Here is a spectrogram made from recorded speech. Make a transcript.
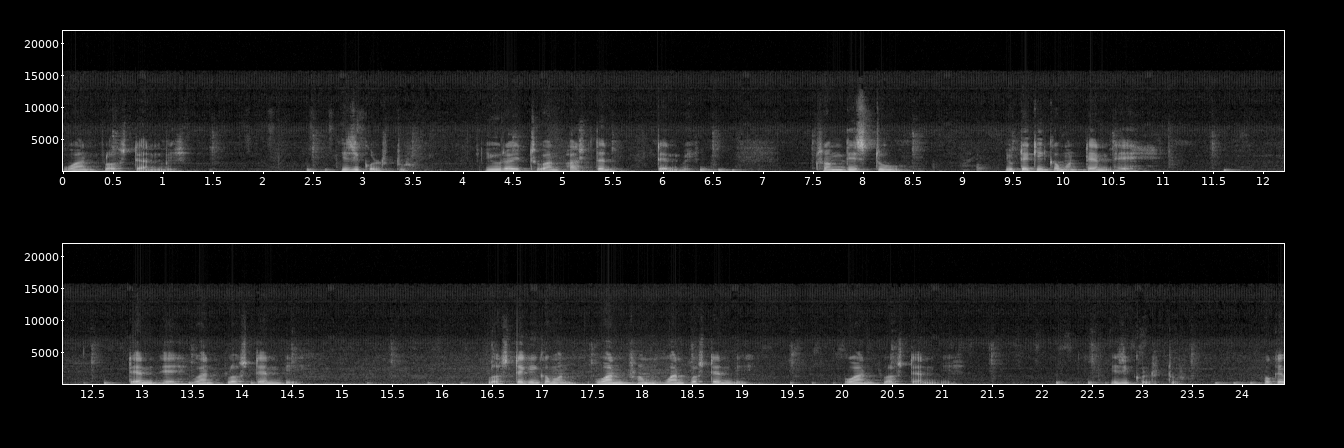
1 plus tan b is equal to 2 you write 1 first then tan b from these two you taking common tan a 10a 1 plus tan b plus taking common 1 from 1 plus tan b 1 plus tan b is equal to 2 okay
